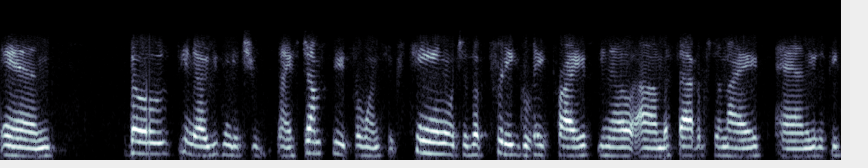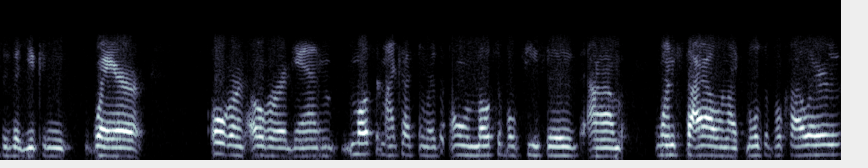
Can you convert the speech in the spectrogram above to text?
and those, you know, you can get you nice jumpsuit for one sixteen, which is a pretty great price. You know, um, the fabrics are nice, and these are pieces that you can wear over and over again. Most of my customers own multiple pieces, um, one style in like multiple colors.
